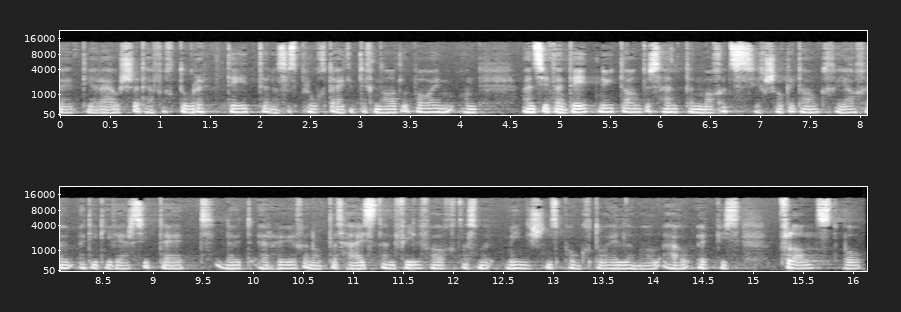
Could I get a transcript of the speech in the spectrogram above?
Die, die rauschen einfach durch dort. Also es braucht eigentlich Nadelbäume. Und wenn sie dann dort nichts anderes haben, dann machen sie sich schon Gedanken, ja, könnte man die Diversität nicht erhöhen. Und das heißt dann vielfach, dass man mindestens punktuell mal auch etwas pflanzt, wo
